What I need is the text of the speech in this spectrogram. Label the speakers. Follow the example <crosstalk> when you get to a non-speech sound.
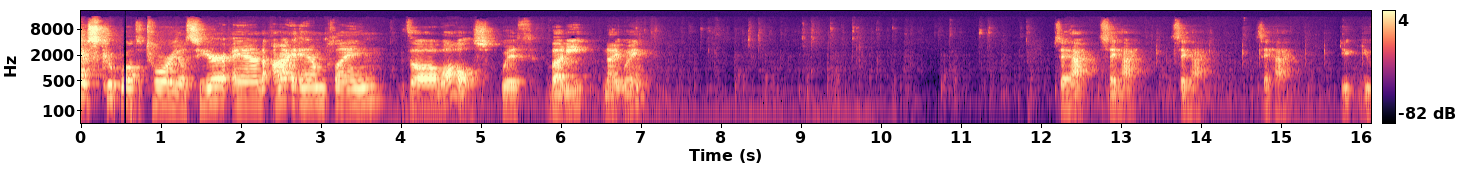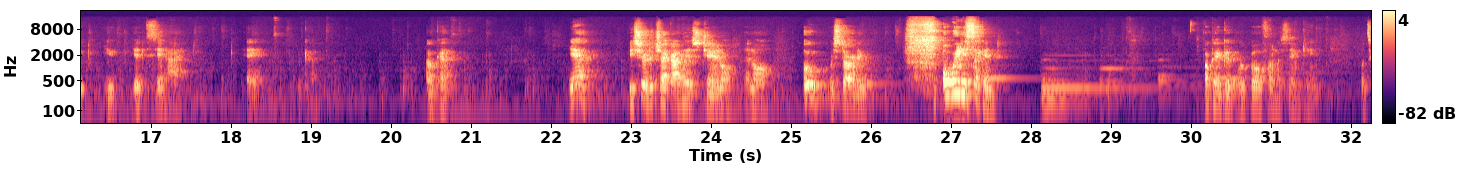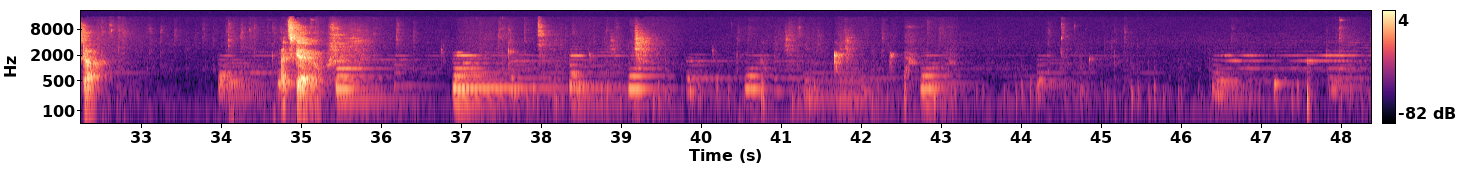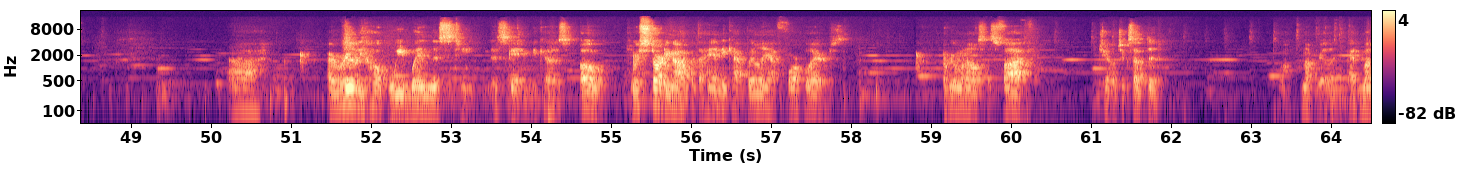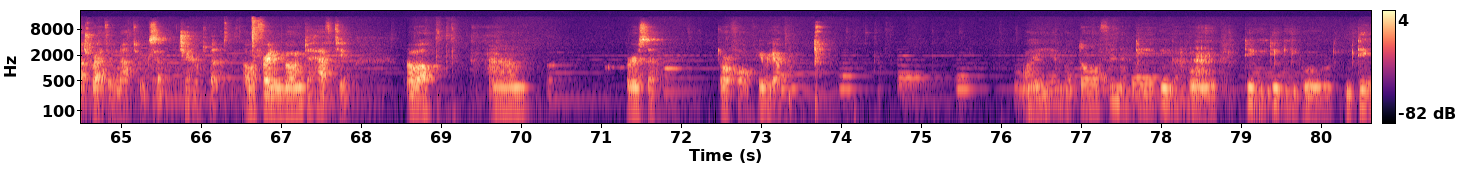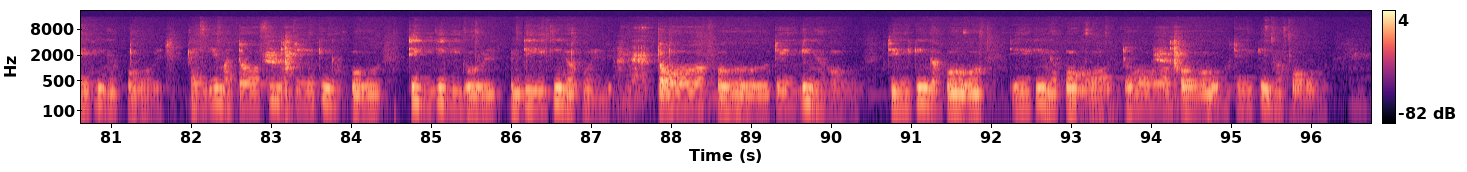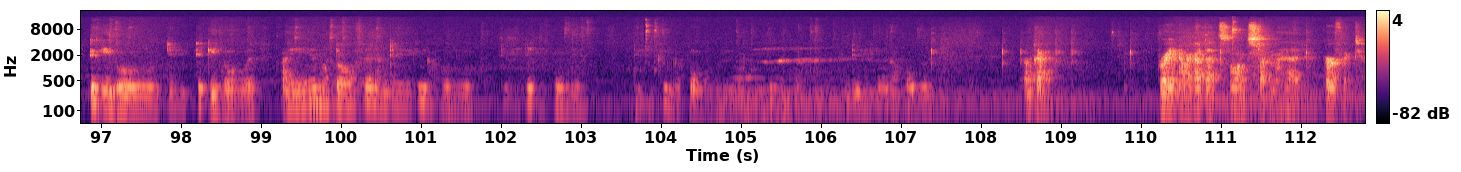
Speaker 1: guys, Cooperall Tutorials here, and I am playing The Walls with Buddy Nightwing. Say hi, say hi, say hi, say hi. You, you, you, you have to say hi. Hey, okay. Okay. Yeah, be sure to check out his channel and all. Oh, we're starting. Oh, wait a second. Okay, good. We're both on the same team. Let's go. Let's go. Uh, I really hope we win this team, this game because oh, we're starting out with a handicap. We only have four players. Everyone else has five. Challenge accepted. Well, not really. I'd much rather not to accept the challenge, but I'm afraid I'm going to have to. Oh well. Um, where's the door full? Here we go. I am a dolphin, I'm digging a hole. Diggy diggy hole, I'm digging a hole. I am a dolphin, I'm digging a hole. Diggy diggy hole, I'm digging a hole. Dolphin, digging a hole, digging a hole, digging a hole. Dolphin, digging a hole. Diggy hole, dig diggy hole. I am a dolphin, I'm digging a hole. Diggy diggy hole, digging a hole. Digging a hole. Okay. Great, now I got stuck in my head. Perfect.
